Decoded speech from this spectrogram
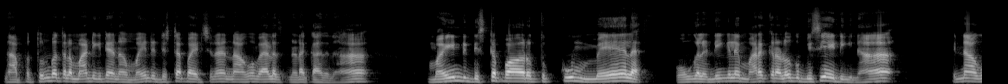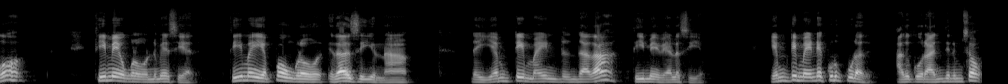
நான் இப்போ துன்பத்தில் மாட்டிக்கிட்டேன். நான் மைண்டு டிஸ்டர்ப் ஆகிடுச்சுன்னா என்ன ஆகும்? வேலை நடக்காதுன்னா மைண்டு டிஸ்டர்ப் ஆகிறதுக்கும் மேலே உங்களை நீங்களே மறக்கிற அளவுக்கு பிஸி ஆகிட்டிங்கன்னா என்னாகும் தீமை உங்களை ஒன்றுமே செய்யாது. தீமை எப்போ உங்களை ஏதாவது செய்யும்னா இந்த எம்டி மைண்ட் இருந்தால் தான் தீமை வேலை செய்யும். எம்டி மைண்டே கொடுக்கக்கூடாது. அதுக்கு ஒரு அஞ்சு நிமிஷம்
